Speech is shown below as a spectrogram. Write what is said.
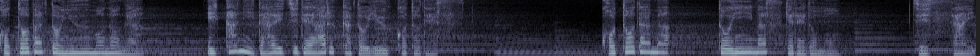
言葉というものがいかに大事であるかということです。言霊と言いますけれども実際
